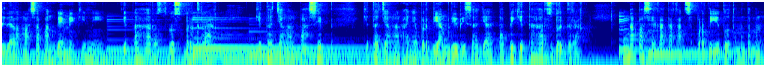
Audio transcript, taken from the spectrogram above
di dalam masa pandemik ini, kita harus terus bergerak. Kita jangan pasif, kita jangan hanya berdiam diri saja, tapi kita harus bergerak Mengapa saya katakan seperti itu, teman-teman?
